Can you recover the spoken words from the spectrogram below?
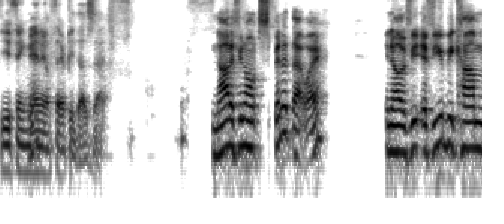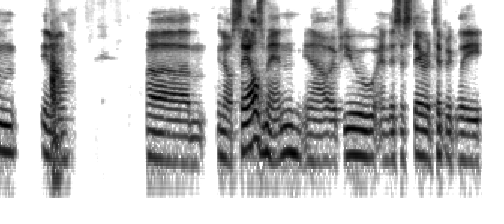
do you think manual therapy does that? not if you don't spin it that way. You know, if you if you become, you know, um, you know, salesman, you know, if you and this is stereotypically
